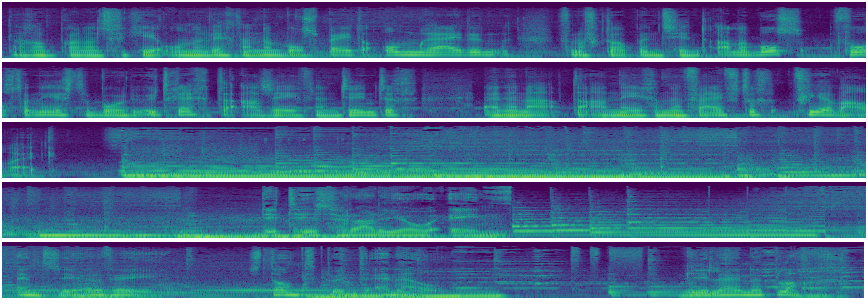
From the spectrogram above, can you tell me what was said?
Daarom kan het verkeer onderweg naar Den Bosch beter omrijden. Vanaf knooppunt Sint-Annebos volgt dan eerst de borden Utrecht, de A27... en daarna de A59 via Waalwijk. Dit is Radio 1. NCRV. Stand.nl. Guilaine Plag.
